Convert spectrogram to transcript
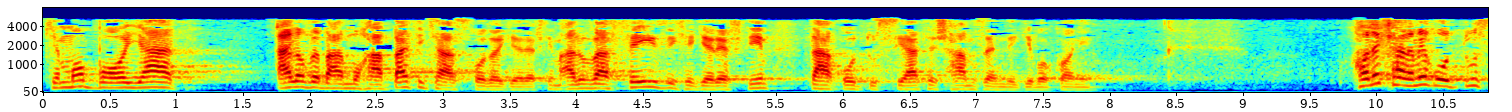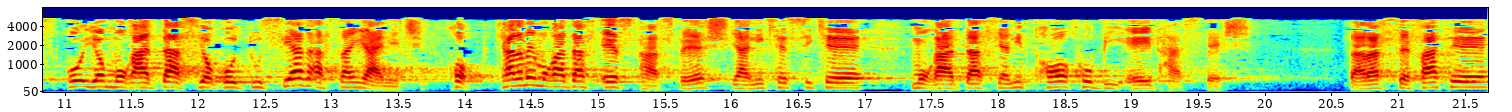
که ما باید علاوه بر محبتی که از خدا گرفتیم علاوه بر فیضی که گرفتیم در قدوسیتش هم زندگی بکنیم. حالا کلمه قدوس یا مقدس یا قدوسیت اصلا یعنی چی؟ خب کلمه مقدس اسم هستش یعنی کسی که مقدس یعنی پاک و بیعیب هستش. در از صفت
